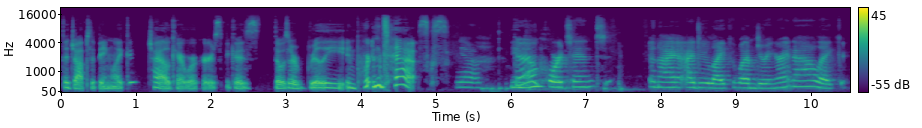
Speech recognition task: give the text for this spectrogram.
the jobs of being like childcare workers because those are really important tasks. Yeah. You They're know? important and I I do like what I'm doing right now, like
